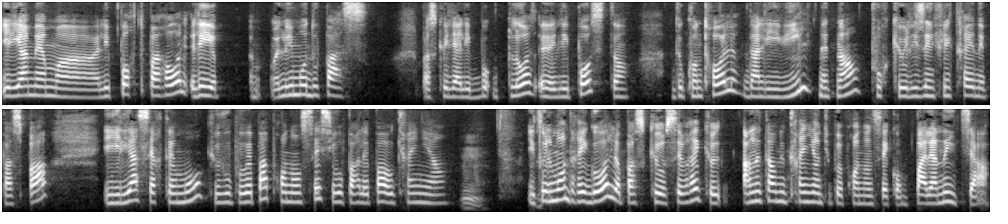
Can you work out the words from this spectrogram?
Il y a même euh, les porte-paroles, les, euh, les mots de passe. Parce qu'il y a les, euh, les postes de contrôle dans les villes maintenant pour que les infiltrés ne passent pas. Et il y a certains mots que vous ne pouvez pas prononcer si vous ne parlez pas ukrainien. Hmm. Et tout le monde rigole parce que c'est vrai qu'en étant ukrainien, tu peux prononcer comme palanitya,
